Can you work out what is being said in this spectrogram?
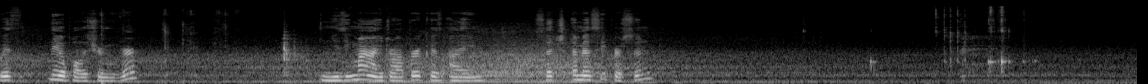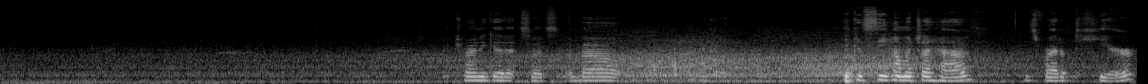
with nail polish remover. I'm using my eyedropper because I'm such a messy person. I'm trying to get it so it's about, you can see how much I have. It's right up to here.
